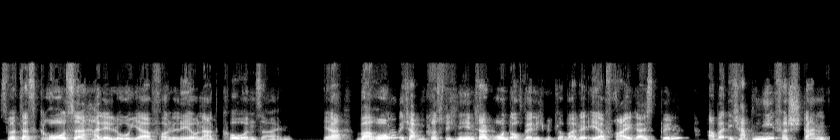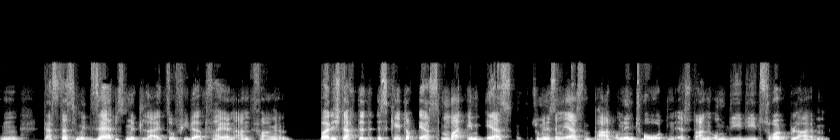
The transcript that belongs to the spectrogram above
Es wird das große Halleluja von Leonard Cohen sein. Ja, warum? Ich habe einen christlichen Hintergrund, auch wenn ich mittlerweile eher Freigeist bin aber ich habe nie verstanden, dass das mit Selbstmitleid so viele Feiern anfangen. Weil ich dachte, es geht doch erstmal im ersten, zumindest im ersten Part, um den Toten, erst dann um die, die zurückbleiben.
